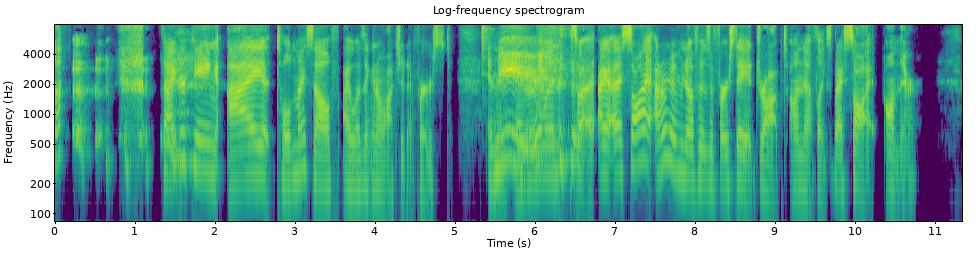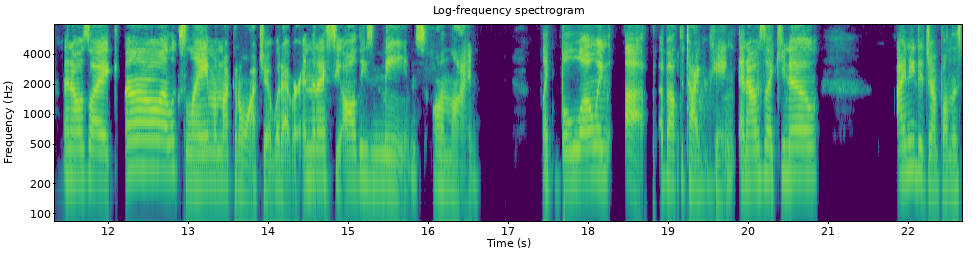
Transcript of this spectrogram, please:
Tiger King, I told myself I wasn't going to watch it at first. And Me. then everyone, so I, I saw it. I don't even know if it was the first day it dropped on Netflix, but I saw it on there. And I was like, oh, it looks lame. I'm not going to watch it, whatever. And then I see all these memes online, like blowing up about the Tiger Mhm. King. And I was like, you know, I need to jump on this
